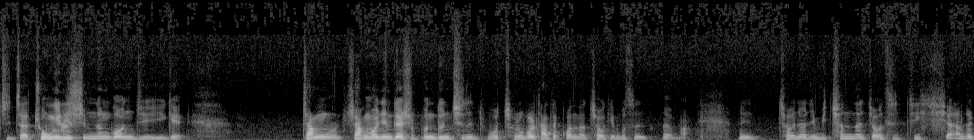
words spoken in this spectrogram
진짜 종이를 씹는 건지 이게 장 장모님 되실 분 눈치는 뭐 저런 걸다 데리고 왔나 저기 무슨 막이 전현이 미쳤나 저 어디 희한한 거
